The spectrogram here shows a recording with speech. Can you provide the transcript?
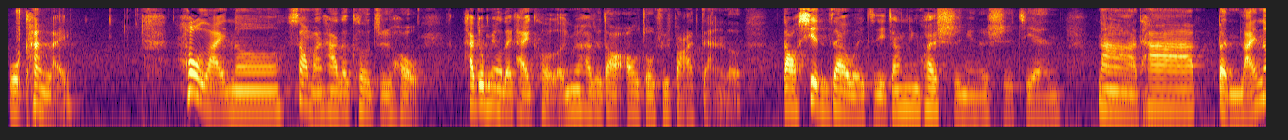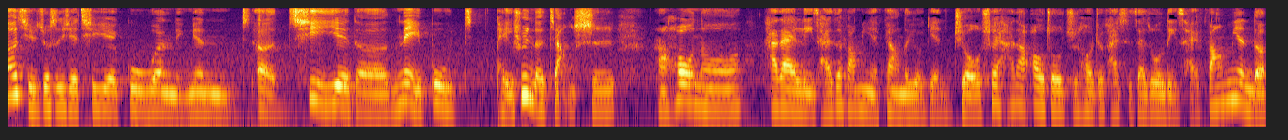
我看来，后来呢，上完他的课之后，他就没有再开课了，因为他就到澳洲去发展了。到现在为止，也将近快十年的时间。那他本来呢，其实就是一些企业顾问里面，呃，企业的内部培训的讲师。然后呢，他在理财这方面也非常的有研究，所以他到澳洲之后就开始在做理财方面的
